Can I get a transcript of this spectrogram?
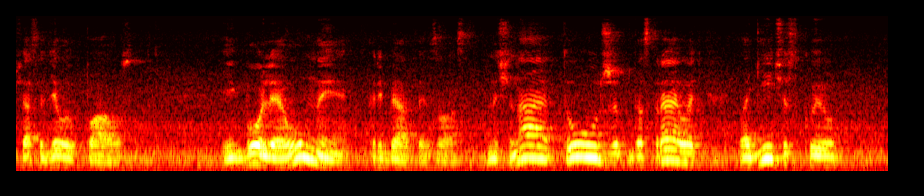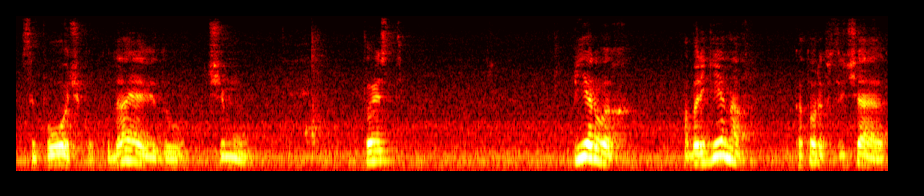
Сейчас я делаю паузу. И более умные ребята из вас начинают тут же достраивать логическую цепочку, куда я веду, к чему. То есть первых аборигенов, которых встречают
